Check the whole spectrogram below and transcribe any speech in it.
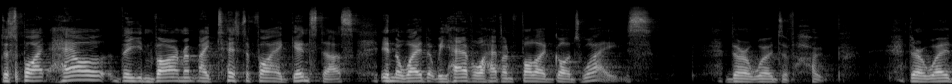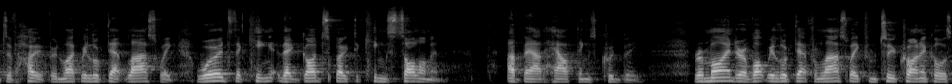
despite how the environment may testify against us in the way that we have or haven't followed God's ways, there are words of hope there are words of hope. And like we looked at last week, words that, King, that God spoke to King Solomon about how things could be. Reminder of what we looked at from last week from 2 Chronicles.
